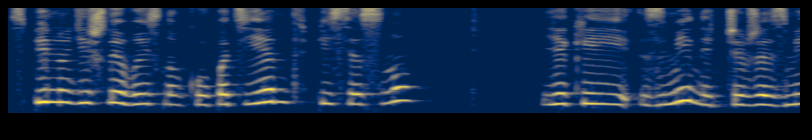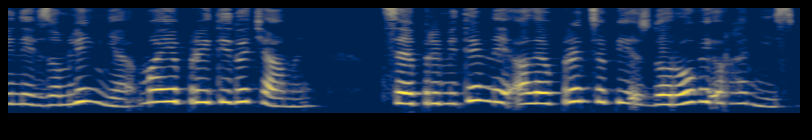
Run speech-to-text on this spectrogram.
Спільно дійшли висновку, пацієнт після сну, який змінить чи вже змінив зомління, має прийти до тями. Це примітивний, але в принципі здоровий організм.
